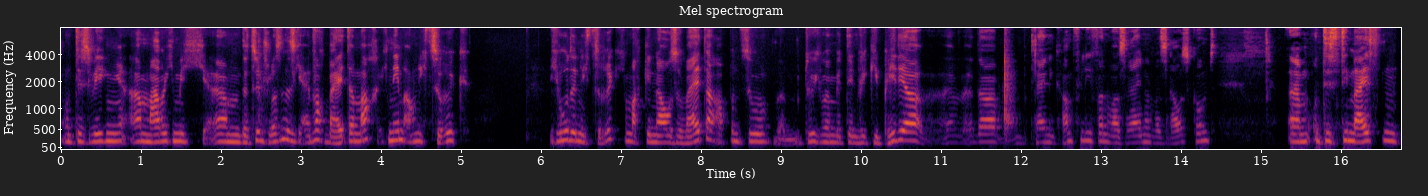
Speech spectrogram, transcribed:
Und deswegen ähm, habe ich mich ähm, dazu entschlossen, dass ich einfach weitermache. Ich nehme auch nicht zurück. Ich rude nicht zurück, ich mache genauso weiter. Ab und zu ähm, tue ich mal mit den Wikipedia äh, da einen kleinen Kampf liefern, was rein und was rauskommt. Ähm, und das die meisten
